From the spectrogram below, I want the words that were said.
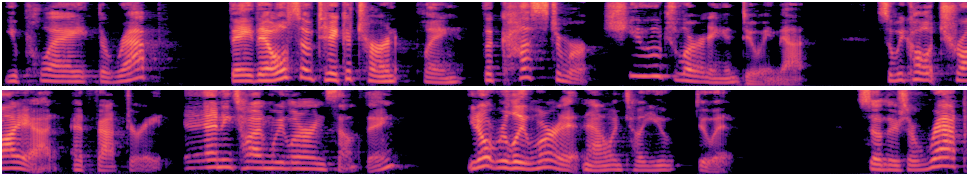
You play the rep. They, they also take a turn playing the customer. Huge learning in doing that. So we call it triad at Factor 8. Anytime we learn something, you don't really learn it now until you do it. So there's a rep,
